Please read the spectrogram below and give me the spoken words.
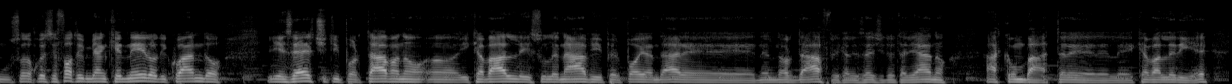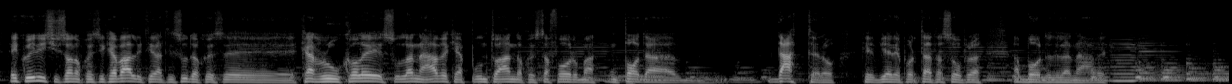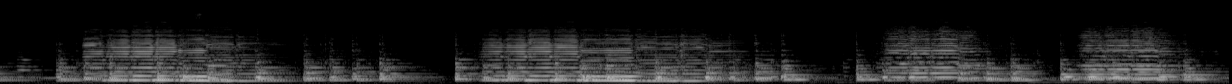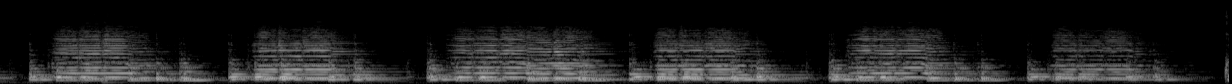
sono queste foto in bianco e nero di quando gli eserciti portavano uh, i cavalli sulle navi per poi andare nel Nord Africa, l'esercito italiano, a combattere le, le cavallerie e quindi ci sono questi cavalli tirati su da queste carrucole sulla nave che appunto hanno questa forma un po' da dattero che viene portata sopra a bordo della nave.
